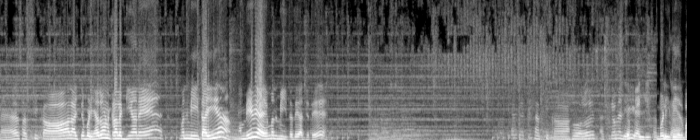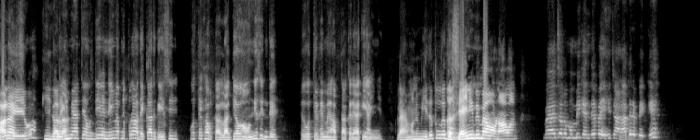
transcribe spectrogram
ਲੈ ਸਤਿ ਸ਼੍ਰੀ ਅਕਾਲ। ਅੱਜ ਤੇ ਬੜੀਆਂ ਰੌਣਕਾਂ ਲੱਗੀਆਂ ਨੇ। ਮਨਮੀਤ ਆਈ ਆ। ਮੰਮੀ ਵੀ ਆਏ ਮਨਮੀਤ ਦੇ ਅੱਜ ਤੇ। ਸਤਿ ਸ਼੍ਰੀ ਅਕਾਲ। ਹੋਰ ਸਤਿ ਸ਼੍ਰੀ ਅਕਾਲ ਭੈਣ ਜੀ ਭੈਣ ਜੀ ਸਤਿ ਬੜੀ ਦੇਰ ਅਕਾਲ। ਬਾਅਦ ਆਏ ਹੋ। ਕੀ ਗੱਲ ਆ? ਨਹੀਂ ਮੈਂ ਤੇ ਆਉਂਦੀ ਵੀ ਨਹੀਂ ਮੈਂ ਆਪਣੇ ਭਰਾ ਦੇ ਘਰ ਗਈ ਸੀ। ਉੱਥੇ ਇੱਕ ਹਫਤਾ ਲੱਗ ਗਿਆ ਉਹ ਆਉਣ ਨਹੀਂ ਦਿੰਦੇ। ਤੇ ਉੱਥੇ ਫਿਰ ਮੈਂ ਹਫਤਾ ਕਰਿਆ ਕੇ ਆਈ ਹਾਂ। ਲੈ ਮਨਮੀਤ ਤੂੰ ਤਾਂ ਦੱਸਿਆ ਹੀ ਨਹੀਂ ਵੀ ਮੈਂ ਆਉਣਾ ਵਾ। ਮੈਂ ਚਲੋ ਮੰਮੀ ਕਹਿੰਦੇ ਪਏ ਸੀ ਜਾਣਾ ਤੇਰੇ ਪੇਕੇ।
